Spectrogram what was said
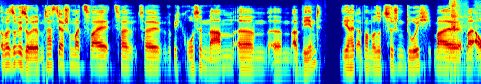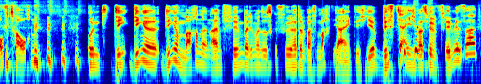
aber sowieso, du hast ja schon mal zwei, zwei, zwei wirklich große Namen ähm, ähm, erwähnt, die halt einfach mal so zwischendurch mal, mal auftauchen und Di Dinge, Dinge machen in einem Film, bei dem man so das Gefühl hatte, was macht ihr eigentlich hier? Wisst ihr eigentlich, was für ein Film ihr seid?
